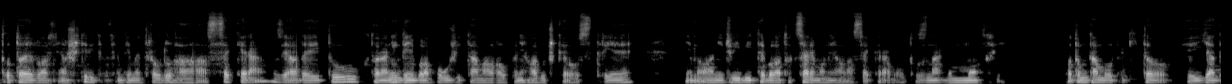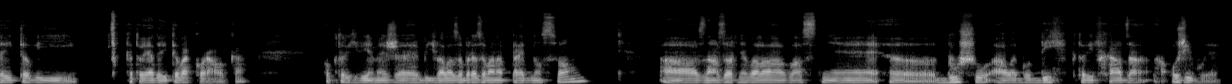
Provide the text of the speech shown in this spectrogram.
toto je vlastne až 40 cm dlhá sekera z jadeitu, ktorá nikdy nebola použitá, mala úplne hladučké ostrie, nemala nič vybité, bola to ceremoniálna sekera, bol to znak moci. Potom tam bol takýto jadeitový, takáto jadeitová korálka, o ktorých vieme, že bývala zobrazovaná pred nosom a znázorňovala vlastne e, dušu alebo dých, ktorý vchádza a oživuje.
